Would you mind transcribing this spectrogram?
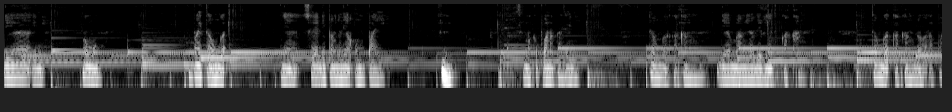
dia ini ngomong Ompai tahu nggak ya saya dipanggilnya Ompai hmm. sama keponakan saya ini. Tahu nggak kakang? Dia manggil dirinya tuh kakang. Tahu nggak kakang doa apa?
